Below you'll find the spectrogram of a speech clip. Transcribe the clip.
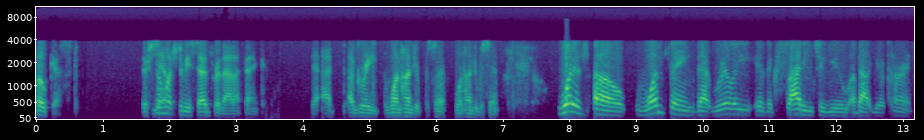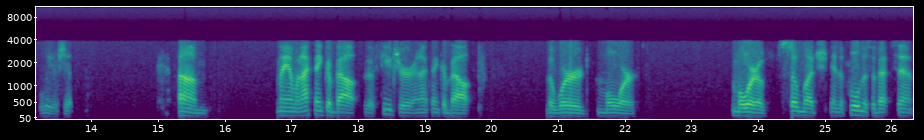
focused. There's so yeah. much to be said for that. I think. Yeah, I agree, one hundred percent, one hundred percent. What is uh, one thing that really is exciting to you about your current leadership? Um, man, when I think about the future and I think about the word more, more of so much in the fullness of that sense,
